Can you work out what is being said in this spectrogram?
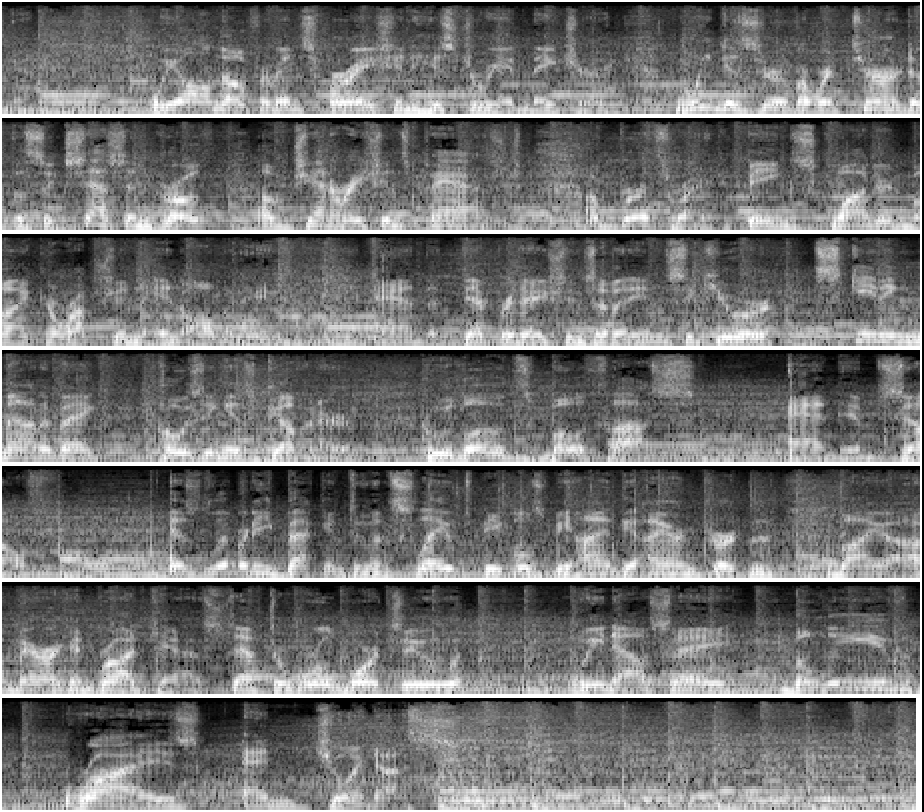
We all know from inspiration, history, and nature, we deserve a return to the success and growth of generations past, a birthright being squandered by corruption in Albany, and the depredations of an insecure, scheming mountebank posing as governor who loathes both us and himself. As liberty beckoned to enslaved peoples behind the Iron Curtain via American broadcasts after World War II, we now say, believe, rise, and join us.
